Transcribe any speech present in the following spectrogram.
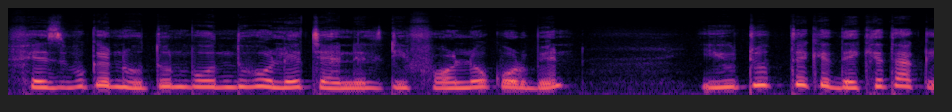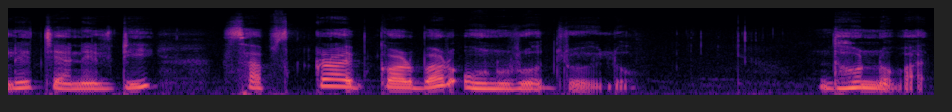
ফেসবুকে নতুন বন্ধু হলে চ্যানেলটি ফলো করবেন। ইউটিউব থেকে দেখে থাকলে চ্যানেলটি সাবস্ক্রাইব করবার অনুরোধ রইল। ধন্যবাদ।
